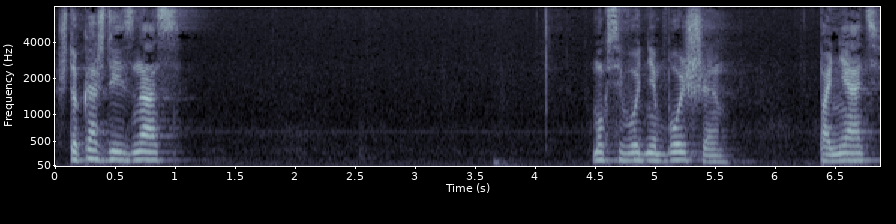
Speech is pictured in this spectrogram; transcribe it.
что каждый из нас мог сегодня больше понять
